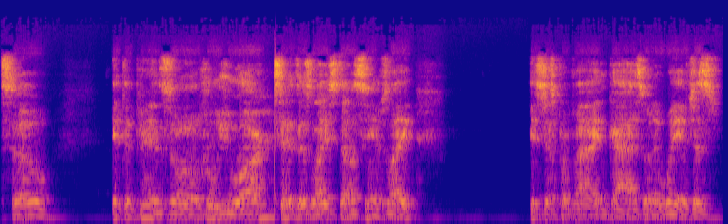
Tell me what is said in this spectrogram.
So it depends on who you are. Said this lifestyle seems like it's just providing guys with a way of just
